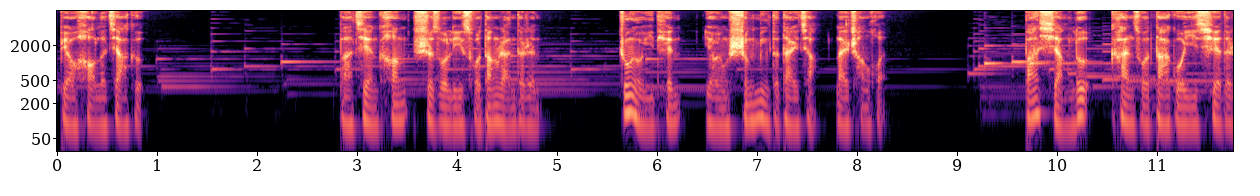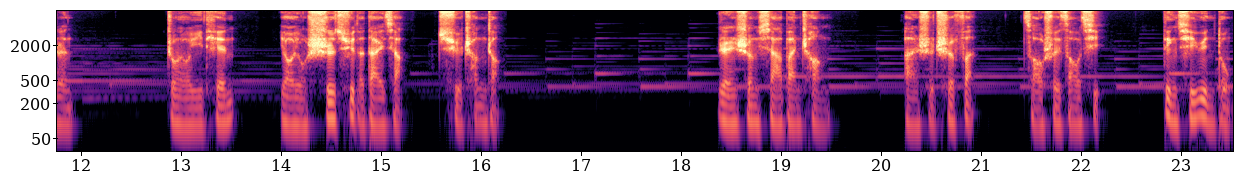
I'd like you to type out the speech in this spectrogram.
标好了价格。把健康视作理所当然的人，终有一天要用生命的代价来偿还；把享乐看作大过一切的人，终有一天要用失去的代价去成长。人生下半场，按时吃饭，早睡早起，定期运动，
